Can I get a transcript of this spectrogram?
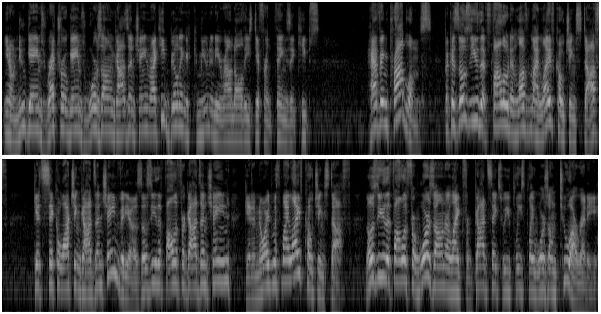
you know, new games, retro games, Warzone, Gods Unchained, when I keep building a community around all these different things, it keeps having problems. Because those of you that followed and loved my life coaching stuff, get sick of watching Gods Unchained videos. Those of you that follow for Gods Unchained get annoyed with my life coaching stuff. Those of you that follow for Warzone are like, for God's sakes, will you please play Warzone 2 already?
